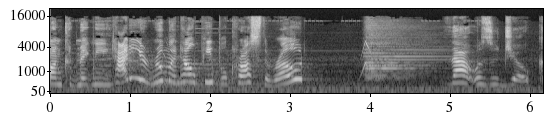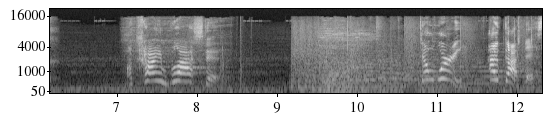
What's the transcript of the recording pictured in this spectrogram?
one could make me. Tidy your room and help people cross the road? That was a joke. I'll try and blast it. Don't worry, I've got this.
